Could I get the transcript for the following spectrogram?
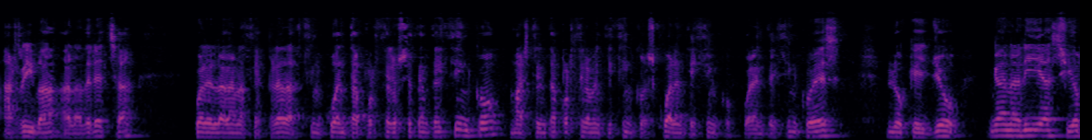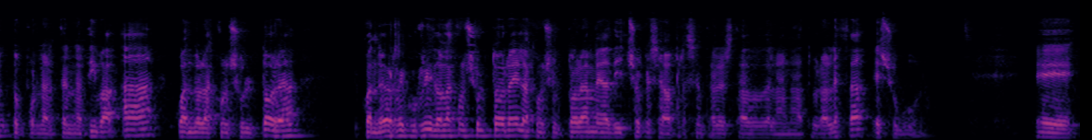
arriba a la derecha, cuál es la ganancia esperada. 50 por 0,75 más 30 por 0,25 es 45. 45 es lo que yo ganaría si opto por la alternativa A cuando la consultora cuando he recurrido a la consultora y la consultora me ha dicho que se va a presentar el estado de la naturaleza, es sub 1. Eh,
